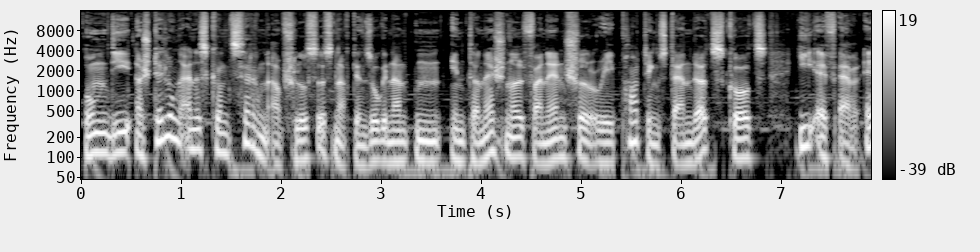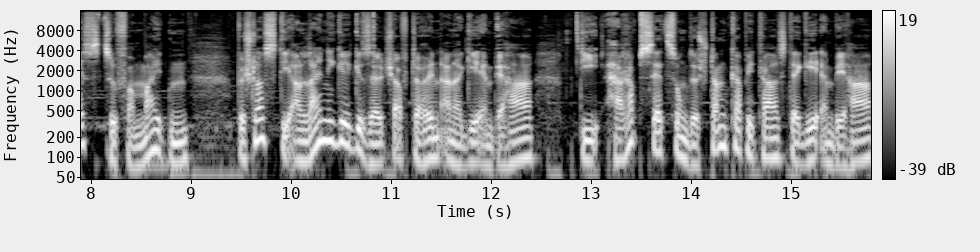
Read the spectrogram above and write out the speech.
Um die Erstellung eines Konzernabschlusses nach den sogenannten International Financial Reporting Standards, kurz IFRS, zu vermeiden, beschloss die alleinige Gesellschafterin einer GmbH die Herabsetzung des Stammkapitals der GmbH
